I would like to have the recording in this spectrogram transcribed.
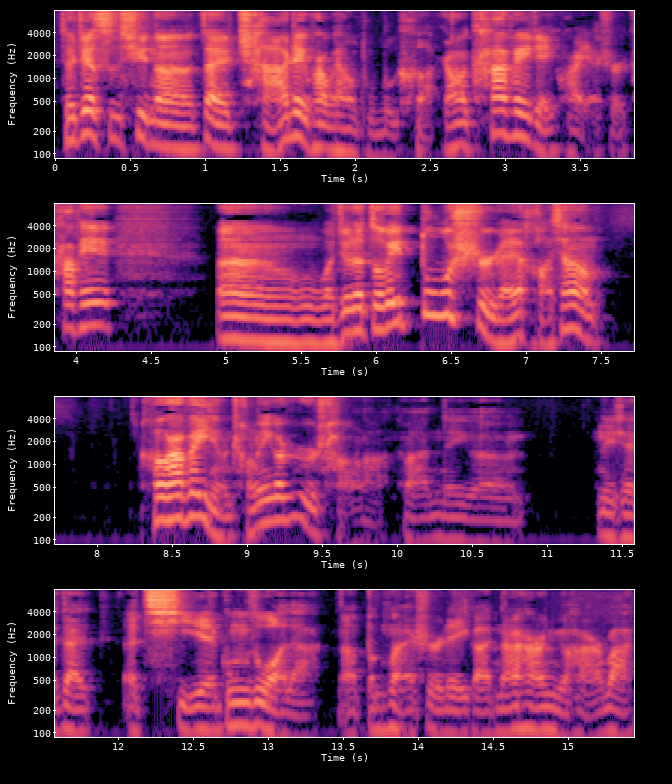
所以这次去呢，在茶这块儿我想补补课，然后咖啡这一块儿也是。咖啡，嗯，我觉得作为都市人，好像喝咖啡已经成了一个日常了，对吧？那个那些在呃企业工作的啊，甭管是这个男孩女孩吧，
